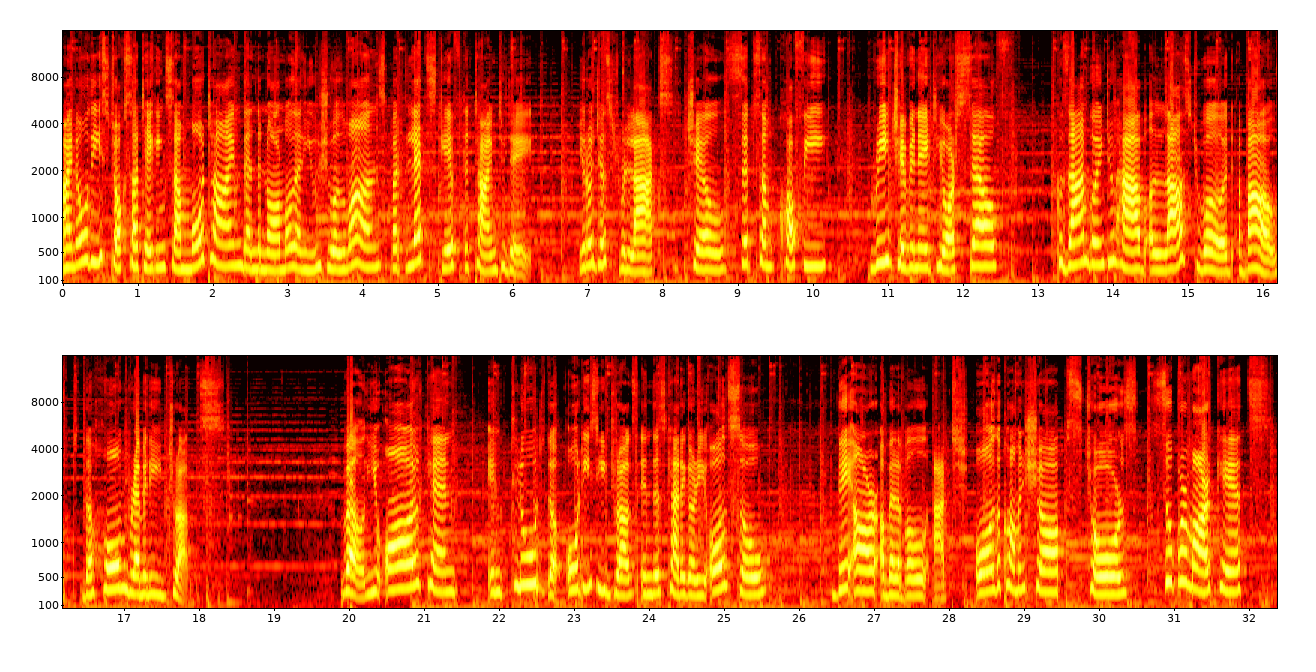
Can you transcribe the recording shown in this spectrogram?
I know these talks are taking some more time than the normal and usual ones, but let's give the time today. You know, just relax, chill, sip some coffee, rejuvenate yourself, because I'm going to have a last word about the home remedy drugs. Well, you all can include the OTC drugs in this category also they are available at all the common shops, stores, supermarkets,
